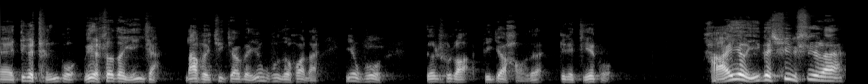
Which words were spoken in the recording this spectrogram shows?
哎，这个成果没有受到影响，拿回去交给用户的话呢，用户得出了比较好的这个结果。还有一个趣事呢，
